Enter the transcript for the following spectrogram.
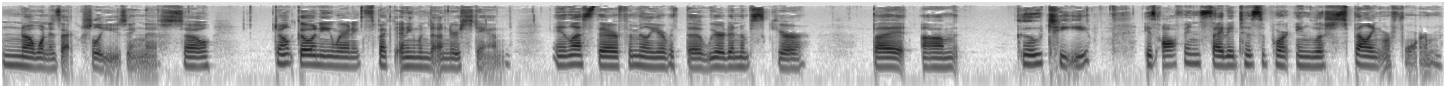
no one is actually using this. So don't go anywhere and expect anyone to understand unless they're familiar with the weird and obscure. But um, goatee is often cited to support English spelling reform.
